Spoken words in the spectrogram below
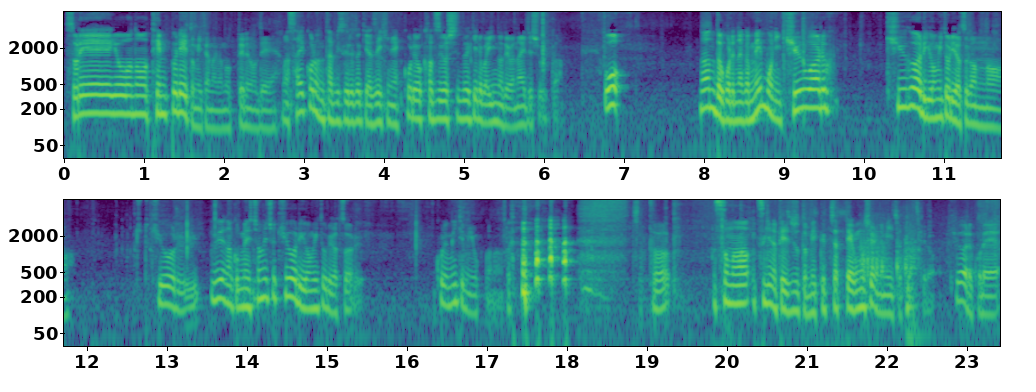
それ用のテンプレートみたいなのが載ってるので、まあ、サイコロの旅するときはぜひね、これを活用していただければいいのではないでしょうか。おなんだこれ、なんかメモに QR、QR 読み取るやつがあんな。ちょっと QR、上なんかめちゃめちゃ QR 読み取るやつある。これ見てみようかな。ちょっとその次のページちょっとめくっちゃって面白いの見えちゃったんですけど。QR これ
